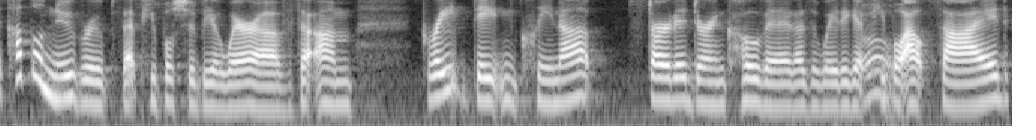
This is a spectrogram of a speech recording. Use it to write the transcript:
a couple new groups that people should be aware of. The um, Great Dayton Cleanup started during COVID as a way to get people outside,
